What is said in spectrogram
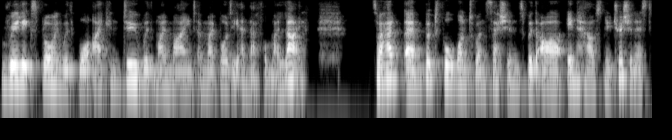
really exploring with what I can do with my mind and my body and therefore my life. So I had uh, booked four one-to-one sessions with our in-house nutritionist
